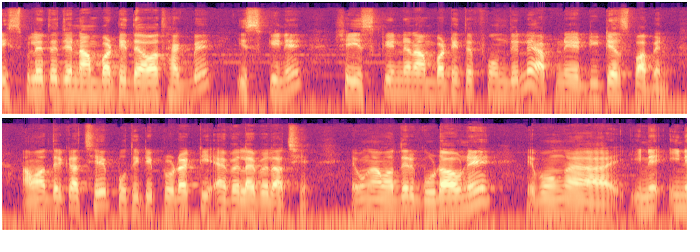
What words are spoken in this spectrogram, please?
ডিসপ্লেতে যে নাম্বারটি দেওয়া থাকবে স্ক্রিনে, সেই স্ক্রিনের নাম্বারটিতে ফোন দিলে আপনি ডিটেলস পাবেন। আমাদের কাছে প্রতিটি প্রোডাক্টই অ্যাভেলেবেল আছে এবং আমাদের গোডাউনে এবং ইনে ইন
